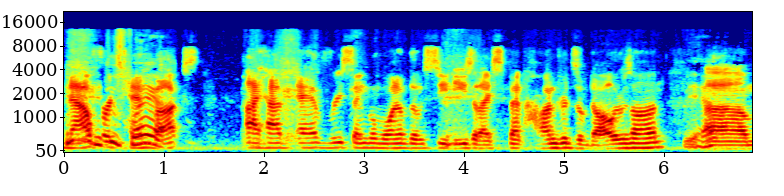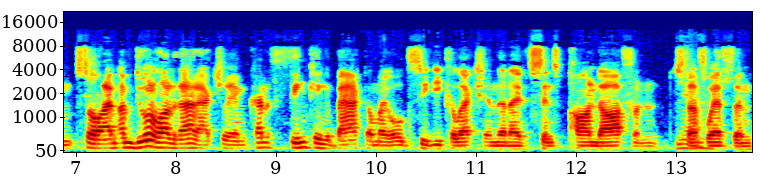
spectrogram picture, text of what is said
now for ten bucks, I have every single one of those CDs that I spent hundreds of dollars on. Yeah. Um, so I'm, I'm doing a lot of that actually. I'm kind of thinking back on my old CD collection that I've since pawned off and stuff with, and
